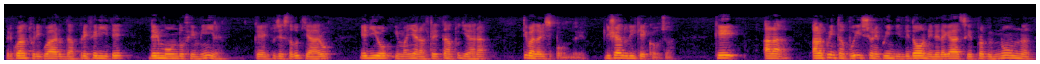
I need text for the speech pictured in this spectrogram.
per quanto riguarda preferite del mondo femminile? Ok, tu sei stato chiaro ed io in maniera altrettanto chiara ti vado a rispondere dicendoti che cosa? Che alla, alla quinta posizione quindi le donne, le ragazze che proprio non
